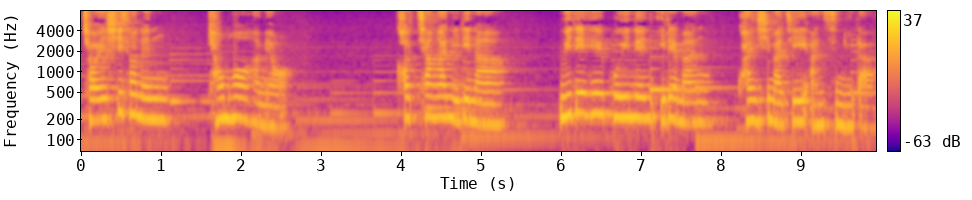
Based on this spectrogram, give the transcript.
저의 시선은 겸허하며 거창한 일이나 위대해 보이는 일에만 관심하지 않습니다.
